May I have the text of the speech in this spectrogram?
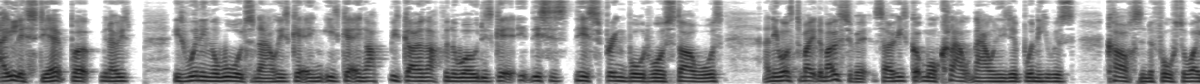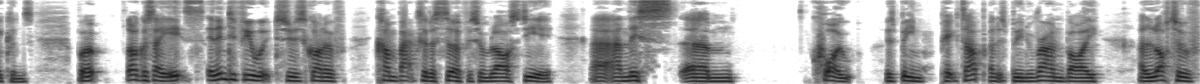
A-list yet, but, you know, he's, he's winning awards now. He's getting, he's getting up, he's going up in the world. He's getting, this is, his springboard was Star Wars and he wants to make the most of it. So he's got more clout now than he did when he was cast in The Force Awakens. But like I say, it's an interview which has kind of come back to the surface from last year. Uh, and this, um, quote has been picked up and it's been run by a lot of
